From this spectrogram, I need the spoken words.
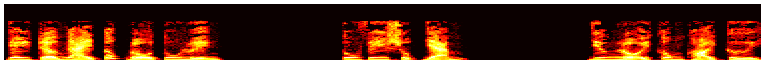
gây trở ngại tốc độ tu luyện. Tu vi sụt giảm. Dương Lỗi không khỏi cười.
